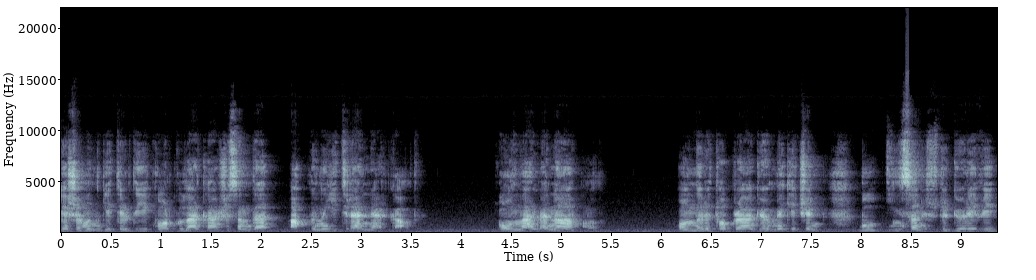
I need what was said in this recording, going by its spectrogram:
yaşamın getirdiği korkular karşısında aklını yitirenler kaldı. Onlarla ne yapmalı? Onları toprağa gömmek için bu insanüstü görevi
